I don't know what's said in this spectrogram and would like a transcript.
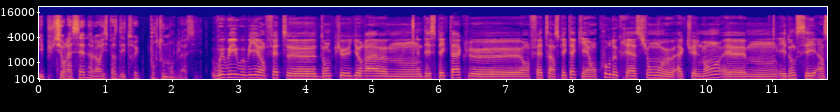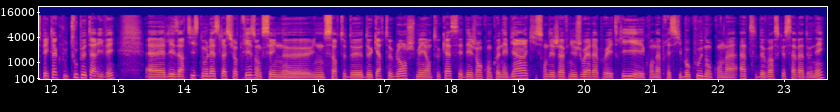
Et puis sur la scène, alors il se passe des trucs pour tout le monde là aussi. Oui, oui, oui, oui. En fait, euh, donc euh, il y aura euh, des spectacles. Euh, en fait, un spectacle qui est en cours de création actuellement, et donc c'est un spectacle où tout peut arriver. les artistes nous laissent la surprise, donc c'est une une sorte de, de carte blanche, mais en tout cas c'est des gens qu'on connaît bien, qui sont déjà venus jouer à la poétrie et qu'on apprécie beaucoup, donc on a hâte de voir ce que ça va donner.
